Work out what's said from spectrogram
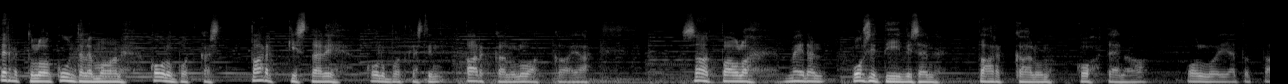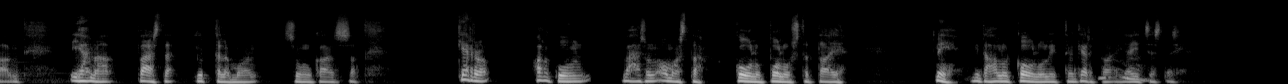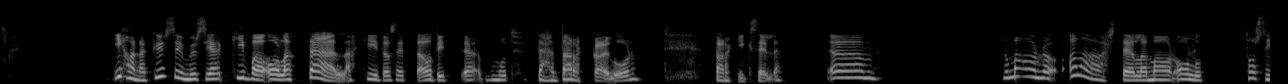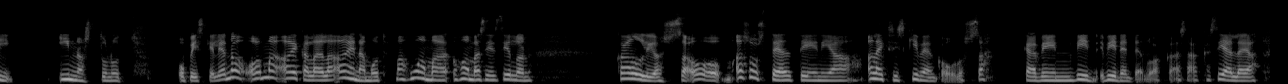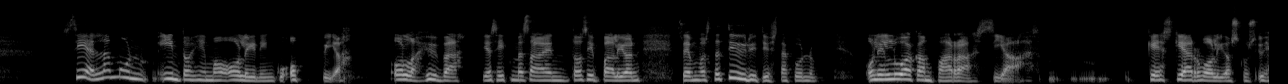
Tervetuloa kuuntelemaan koulupodcast Tarkkista, eli koulupodcastin tarkkailuluokkaa. Ja oot, Paula, meidän positiivisen tarkkailun kohteena ollut ja tota, ihanaa päästä juttelemaan sun kanssa. Kerro alkuun vähän sun omasta koulupolusta tai niin, mitä haluat kouluun liittyen kertoa ja mm. itsestäsi? Ihana kysymys ja kiva olla täällä. Kiitos, että otit äh, mut tähän tarkkailuun tarkkikselle. Öö, no mä oon ala-asteella, mä oon ollut tosi innostunut opiskelija. No mä aika lailla aina, mutta mä huoma, huomasin silloin Kalliossa, asusteltiin ja Aleksis Kivenkoulussa kävin vi, viidenteen luokkaan saakka siellä ja siellä mun intohimo oli niin kuin oppia, olla hyvä. Ja sitten mä sain tosi paljon semmoista tyydytystä, kun olin luokan paras ja keskiarvo oli joskus 9,1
